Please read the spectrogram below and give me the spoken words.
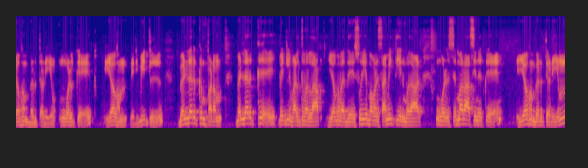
யோகம் பெருத்தடையும். உங்களுக்கு யோகம். வீட்டில் வெள்ளருக்கும் படம் வெள்ளருக்கு வீட்டில் வளர்த்து வரலாம். யோகம் அது சூரிய பவன் சமித்தி என்பதால் உங்கள் சிம்மராசினுக்கு யோகம் பெருத்தடையும்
